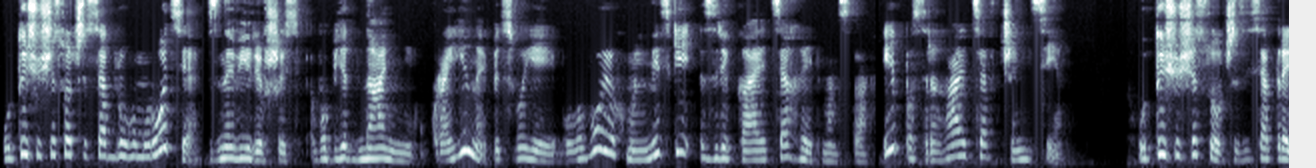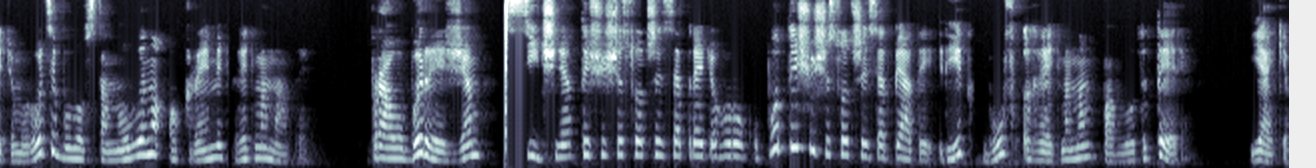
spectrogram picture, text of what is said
У 1662 році, зневірившись в об'єднанні України під своєю головою, Хмельницький зрікається гетьманства і посригається в ченці. У 1663 році було встановлено окремі гетьманати. Правобережжям з січня 1663 року по 1665 рік був гетьманом Павло Тетері. Яків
